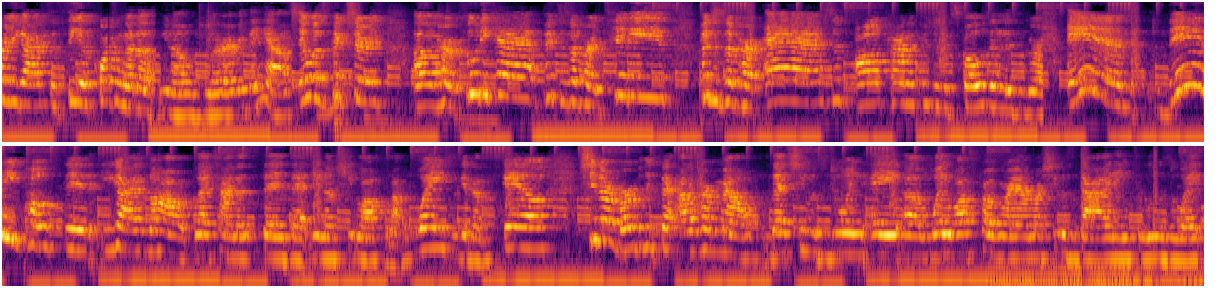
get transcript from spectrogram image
For you guys to see. Of course, I'm gonna, you know, blur everything out. It was pictures of her cootie cat, pictures of her titties, pictures of her ass, just all kind of pictures exposing this girl. And then he posted, you guys know how Blac Chyna said that, you know, she lost a lot of weight, she's getting on the scale. She never verbally said out of her mouth that she was doing a um, weight loss program or she was dieting to lose weight.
